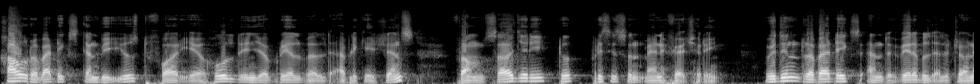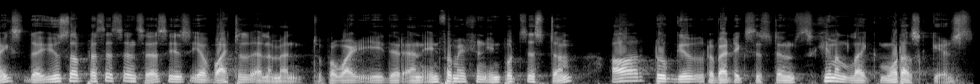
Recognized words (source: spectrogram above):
how robotics can be used for a whole range of real-world applications, from surgery to precision manufacturing. Within robotics and wearable electronics, the use of pressure sensors is a vital element to provide either an information input system or to give robotic systems human-like motor skills.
